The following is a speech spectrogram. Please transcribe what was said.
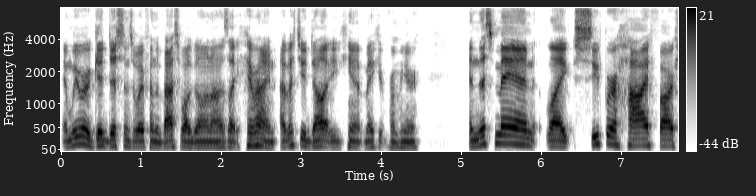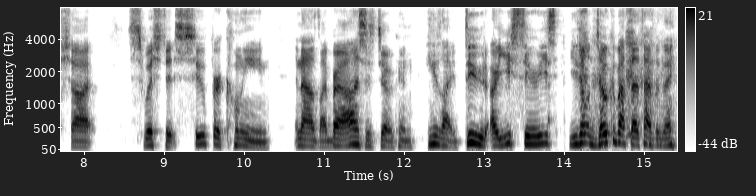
and we were a good distance away from the basketball goal. And I was like, "Hey Ryan, I bet you a dollar you can't make it from here." And this man, like super high far shot, swished it super clean. And I was like, bro, I was just joking. He was like, dude, are you serious? You don't joke about that type of thing.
